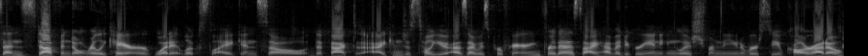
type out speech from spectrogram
send stuff and don't really care what it looks like. And so the fact I can just tell you as I was preparing for this, I have a degree in English from the University of Colorado,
